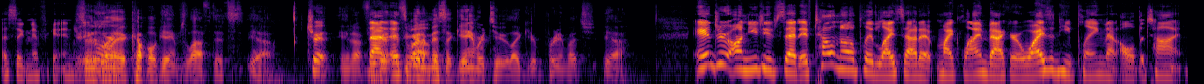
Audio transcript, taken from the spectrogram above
a significant injury. So there's Or- only a couple games left. It's, yeah. True. You know, if That you're, gonna- as if you're going to miss a game or two, like you're pretty much, yeah. Andrew on YouTube said, if Talanoa played lights out at Mike linebacker, why isn't he playing that all the time?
